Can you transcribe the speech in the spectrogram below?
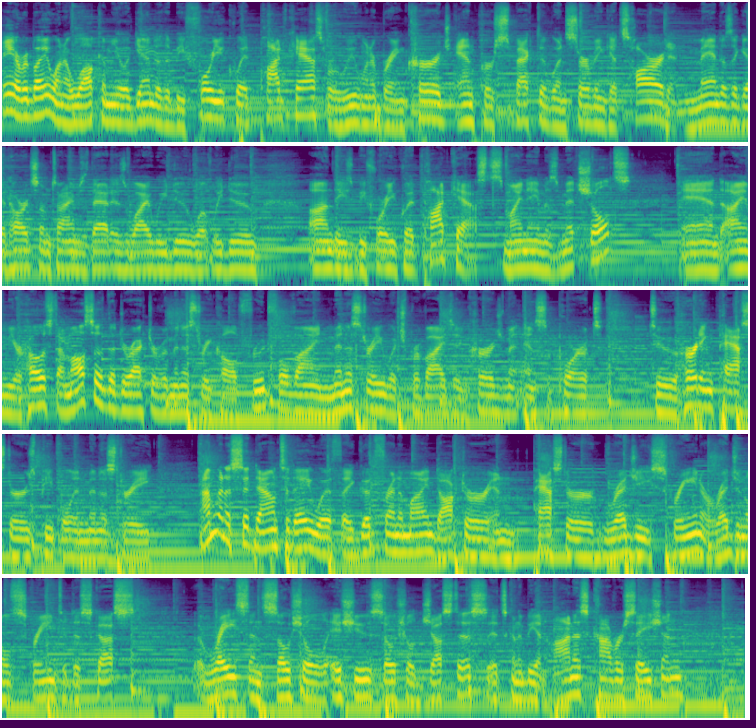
Hey, everybody, I want to welcome you again to the Before You Quit podcast, where we want to bring courage and perspective when serving gets hard. And man, does it get hard sometimes. That is why we do what we do on these Before You Quit podcasts. My name is Mitch Schultz, and I am your host. I'm also the director of a ministry called Fruitful Vine Ministry, which provides encouragement and support to hurting pastors, people in ministry I'm going to sit down today with a good friend of mine, Dr. and Pastor Reggie Screen, or Reginald Screen, to discuss race and social issues, social justice. It's going to be an honest conversation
